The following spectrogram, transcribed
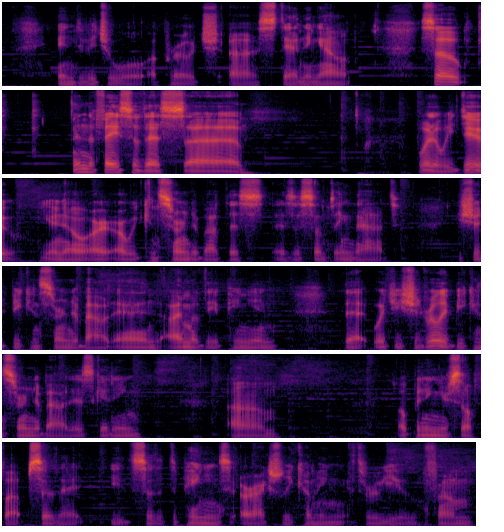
individual approach uh, standing out. So in the face of this uh, what do we do? You know are, are we concerned about this? Is this something that you should be concerned about? And I'm of the opinion that what you should really be concerned about is getting um, opening yourself up so that you, so that the paintings are actually coming through you from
